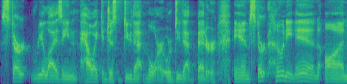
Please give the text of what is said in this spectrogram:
start realizing how I can just do that more or do that better and start honing in on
